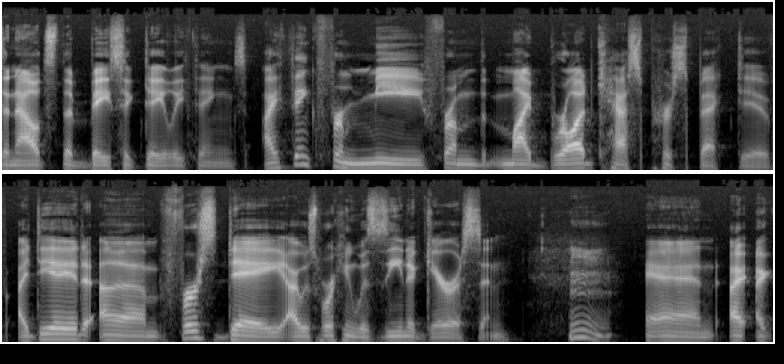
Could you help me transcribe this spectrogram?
and outs the basic daily things. I think for me from the, my broadcast perspective i did um, first day i was working with zina garrison. And I, I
